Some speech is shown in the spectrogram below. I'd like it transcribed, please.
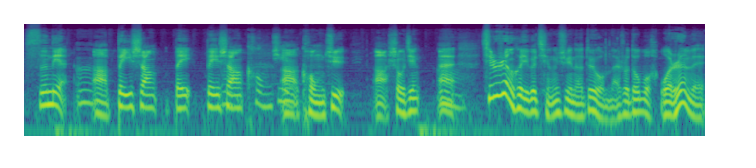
思念嗯啊，悲伤悲悲伤嗯恐惧啊，恐惧啊，受惊。哎嗯，其实任何一个情绪呢，对我们来说都不好。我认为，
